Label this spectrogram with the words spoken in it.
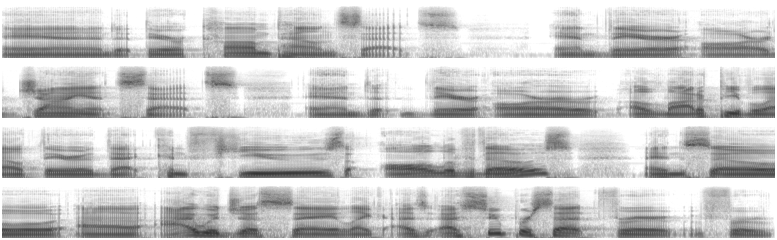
and there are compound sets, and there are giant sets and there are a lot of people out there that confuse all of those. And so uh, I would just say, like a, a, superset for for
